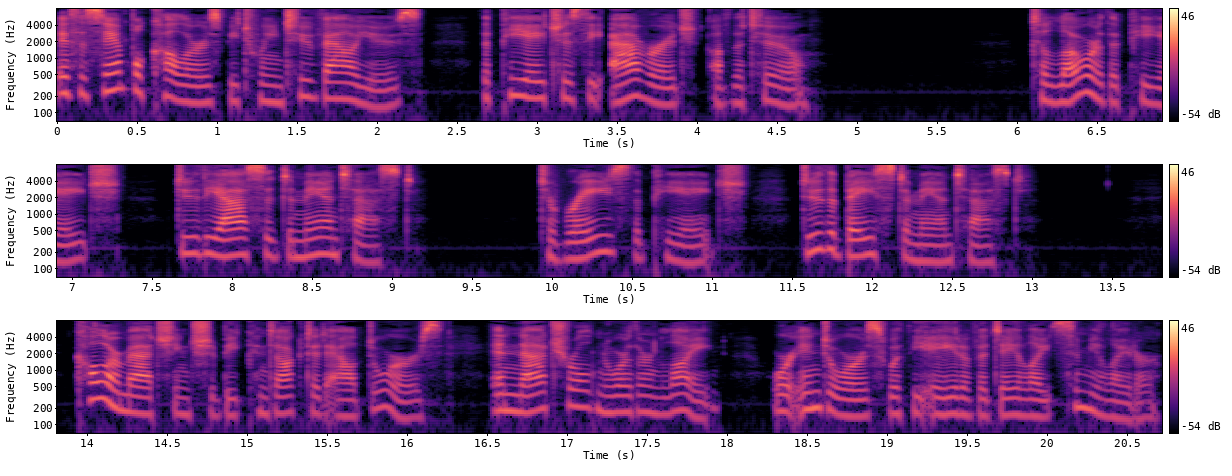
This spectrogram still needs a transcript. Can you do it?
If the sample color is between two values, the pH is the average of the two. To lower the pH, do the acid demand test. To raise the pH, do the base demand test. Color matching should be conducted outdoors in natural northern light or indoors with the aid of a daylight simulator.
